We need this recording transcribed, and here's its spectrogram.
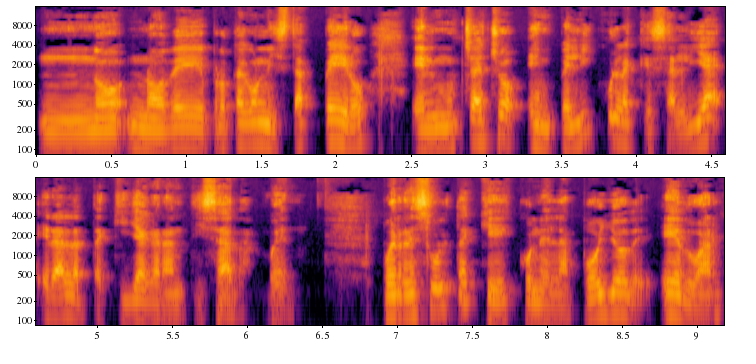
no, no de protagonista, pero el muchacho en película que salía era la taquilla garantizada. Bueno, pues resulta que con el apoyo de Edward,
